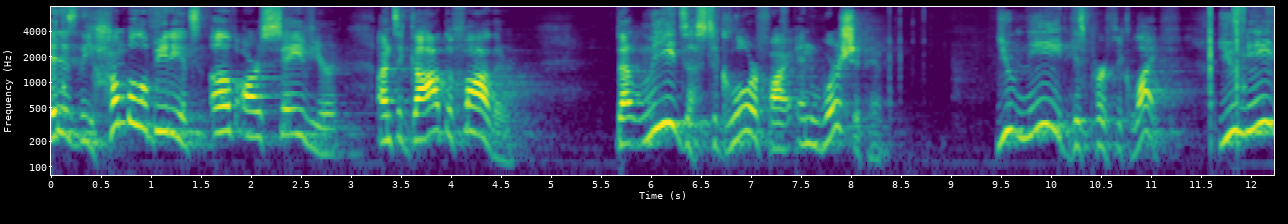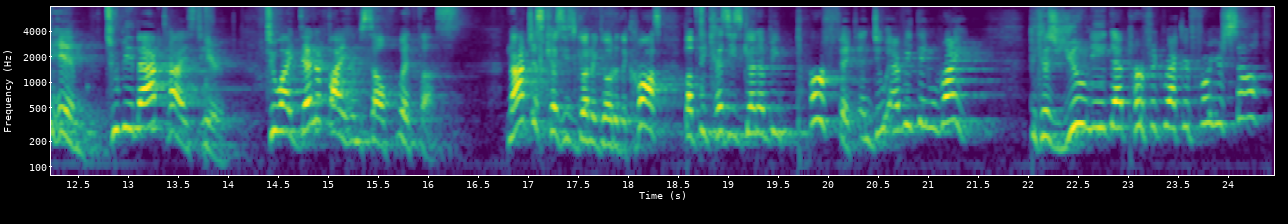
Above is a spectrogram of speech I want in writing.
It is the humble obedience of our Savior unto God the Father that leads us to glorify and worship Him. You need His perfect life. You need Him to be baptized here, to identify Himself with us. Not just because he's going to go to the cross, but because he's going to be perfect and do everything right. Because you need that perfect record for yourself.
